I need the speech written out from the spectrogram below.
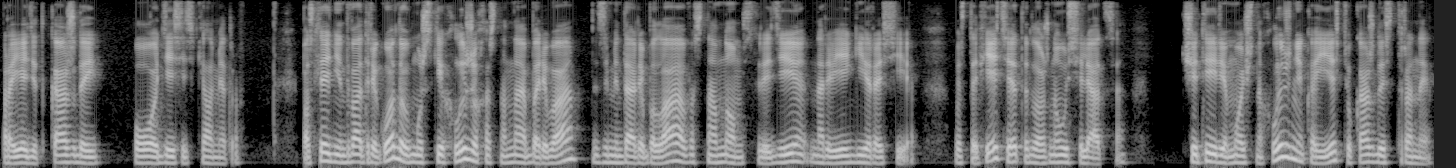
проедет каждый по 10 километров. Последние 2-3 года в мужских лыжах основная борьба за медали была в основном среди Норвегии и России. В эстафете это должно усиляться. Четыре мощных лыжника есть у каждой страны.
